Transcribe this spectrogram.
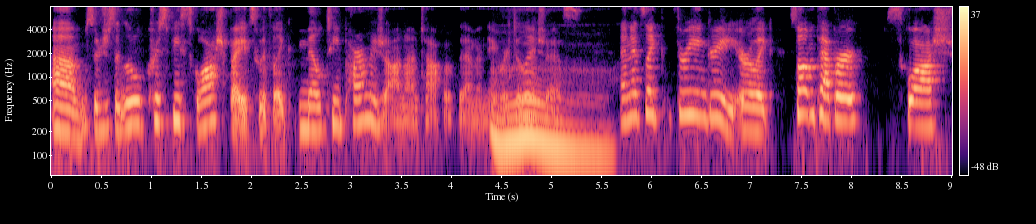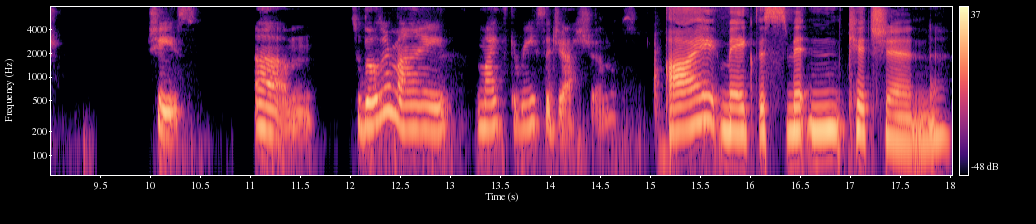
Um, so just like little crispy squash bites with like melty parmesan on top of them, and they were Ooh. delicious. And it's like three ingredient or like salt and pepper, squash, cheese. Um, so those are my my three suggestions. I make the Smitten Kitchen.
